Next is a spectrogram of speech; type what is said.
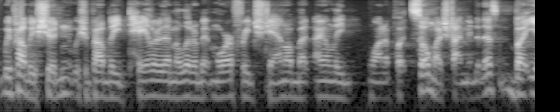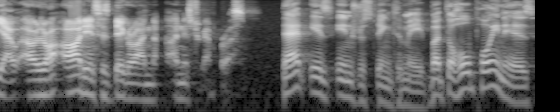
We probably shouldn't. We should probably tailor them a little bit more for each channel. But I only want to put so much time into this. But yeah, our audience is bigger on on Instagram for us. That is interesting to me. But the whole point is,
